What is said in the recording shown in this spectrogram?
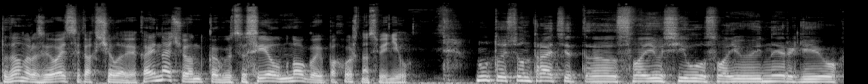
тогда он развивается как человек. А иначе он, как говорится, съел много и похож на свинью. Ну, то есть он тратит э, свою силу, свою энергию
